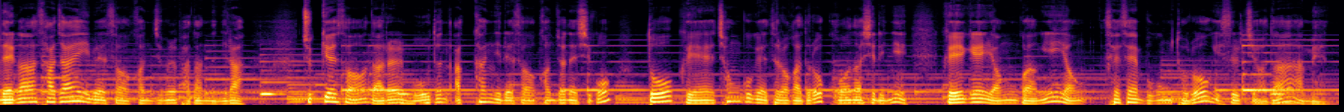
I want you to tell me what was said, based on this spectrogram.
내가 사자의 입에서 건짐을 받았느니라. 주께서 나를 모든 악한 일에서 건져내시고 또 그의 천국에 들어가도록 구원하시리니 그에게 영광이 영 세세 무궁토록 있을지어다. 아멘.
